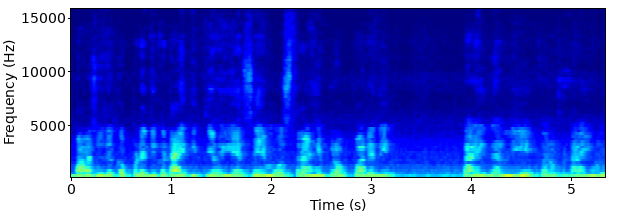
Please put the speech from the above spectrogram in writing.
ਬਾਜੂ ਦੇ ਕੱਪੜੇ ਦੀ ਕਟਾਈ ਕੀਤੀ ਹੋਈ ਹੈ ਸੇਮ ਉਸ ਤਰ੍ਹਾਂ ਹੀ ਪ੍ਰੋਪਰ ਇਹਦੀ ਕਟਾਈ ਕਰਨੀ ਹੈ ਕਰੋ ਕਟਾਈ ਹੁਣ।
